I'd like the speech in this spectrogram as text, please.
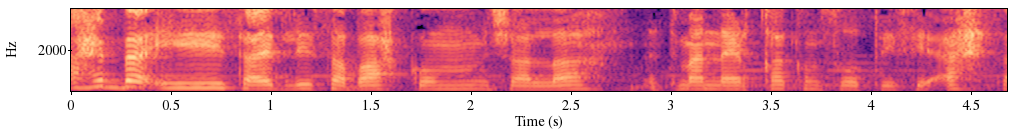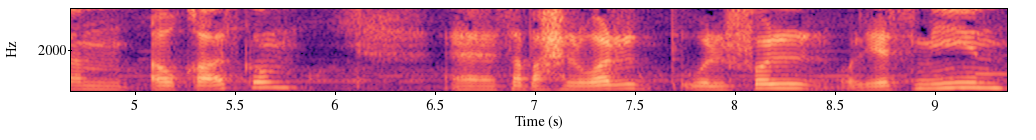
أحبائي يسعد لي صباحكم إن شاء الله. أتمنى يلقاكم صوتي في أحسن أوقاتكم. آه، صباح الورد والفل والياسمين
